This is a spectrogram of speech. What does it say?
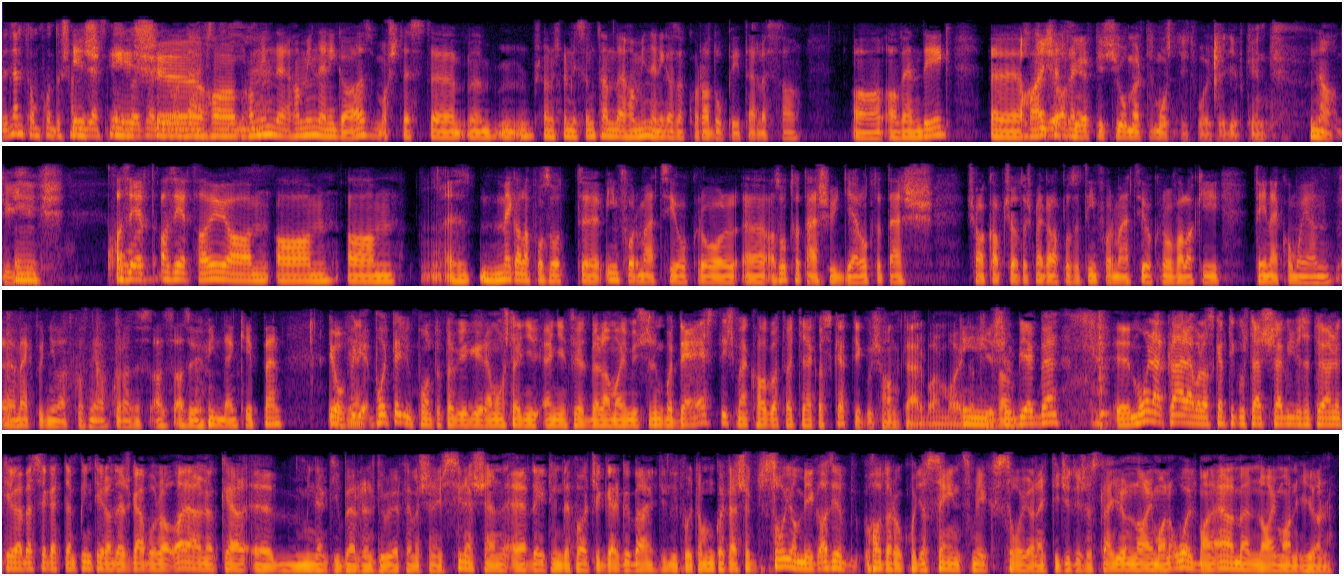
nem tudom pontosan, és, mi lesz még és az ha, ha, minden, ha minden igaz, most ezt sajnos nem hiszem után, de ha minden igaz, akkor Radó Péter lesz a, a, a vendég. Aki ha esetleg... azért is jó, mert most itt volt egyébként. Na, és azért, azért, ha ő a, a, a megalapozott információkról, az oktatásügyel, oktatással kapcsolatos megalapozott információkról valaki tényleg komolyan meg tud nyilatkozni, akkor az, az, az ő mindenképpen. Jó, Ugye? figyelj, hogy tegyünk pontot a végére, most ennyi, ennyi fért bele a mai műsorunkba, de ezt is meghallgathatják a Skeptikus hangtárban majd Így a későbbiekben. Van. Molnár Klárával, a Skeptikus Társaság ügyvezető elnökével beszélgettem, Pintér András Gáborral, alelnökkel, mindenkiben rendkívül értelmesen és színesen, Erdei Tünde, Falcsik Gergő Bálint Judit volt a munkatársak. Szóljon még, azért hadarok, hogy a Saints még szóljon egy kicsit, és aztán jön Neumann, Oldman, elmen, Neumann jön.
